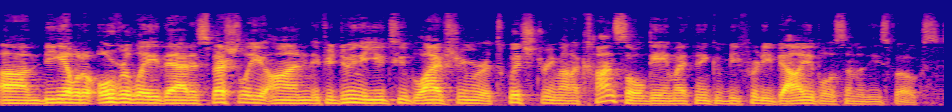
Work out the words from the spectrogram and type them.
Um, being able to overlay that, especially on if you're doing a YouTube live stream or a Twitch stream on a console game, I think would be pretty valuable to some of these folks.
